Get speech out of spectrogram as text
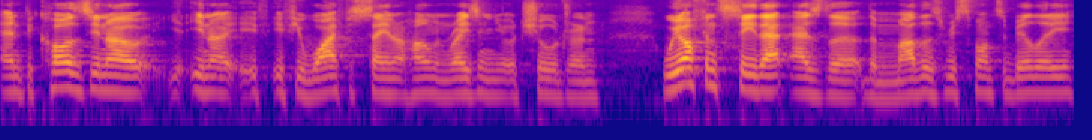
and because you know, you know, if, if your wife is staying at home and raising your children, we often see that as the, the mother's responsibility.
